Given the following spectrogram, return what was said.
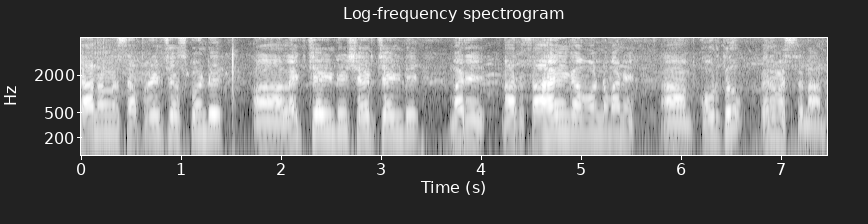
ఛానల్ని సబ్స్క్రైబ్ చేసుకోండి లైక్ చేయండి షేర్ చేయండి. మరి నాకు సహాయంగా ఉండమని కోరుతూ విరమిస్తున్నాను.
